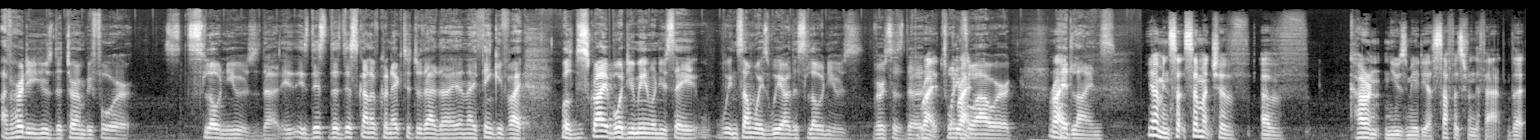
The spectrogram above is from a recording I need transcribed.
I've heard you use the term before, slow news. That is, is this does this kind of connected to that? And I think if I, well, describe what you mean when you say, in some ways, we are the slow news versus the right, 24 right. hour right. headlines. Yeah, I mean, so, so much of of current news media suffers from the fact that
